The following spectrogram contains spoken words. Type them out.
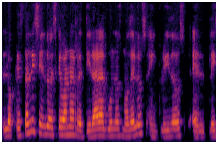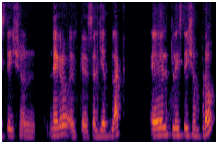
lo que están diciendo es que van a retirar algunos modelos, incluidos el PlayStation negro, el que es el Jet Black, el PlayStation Pro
